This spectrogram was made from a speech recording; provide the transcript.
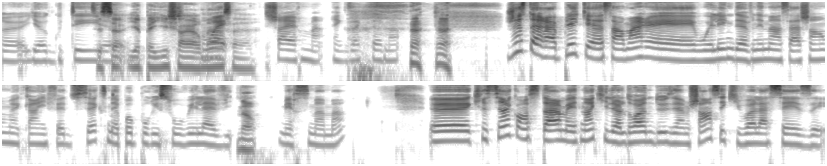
euh, il a goûté. C'est ça. euh, Il a payé chèrement ouais. ça. Chèrement, exactement. Juste te rappeler que sa mère est willing de venir dans sa chambre quand il fait du sexe, mais pas pour y sauver la vie. Non. Merci, maman. Euh, Christian considère maintenant qu'il a le droit à une deuxième chance et qu'il va la saisir.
